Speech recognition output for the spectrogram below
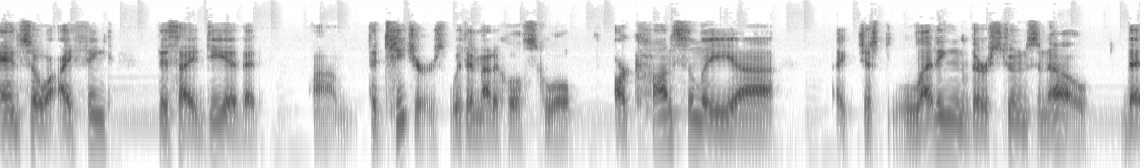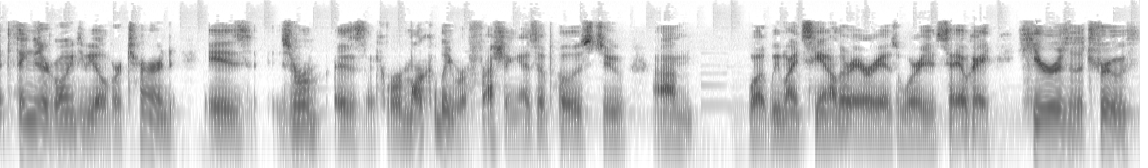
And so I think this idea that um, the teachers within medical school are constantly uh, like just letting their students know that things are going to be overturned is is, re- is like remarkably refreshing as opposed to um, what we might see in other areas where you say, okay, here is the truth,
